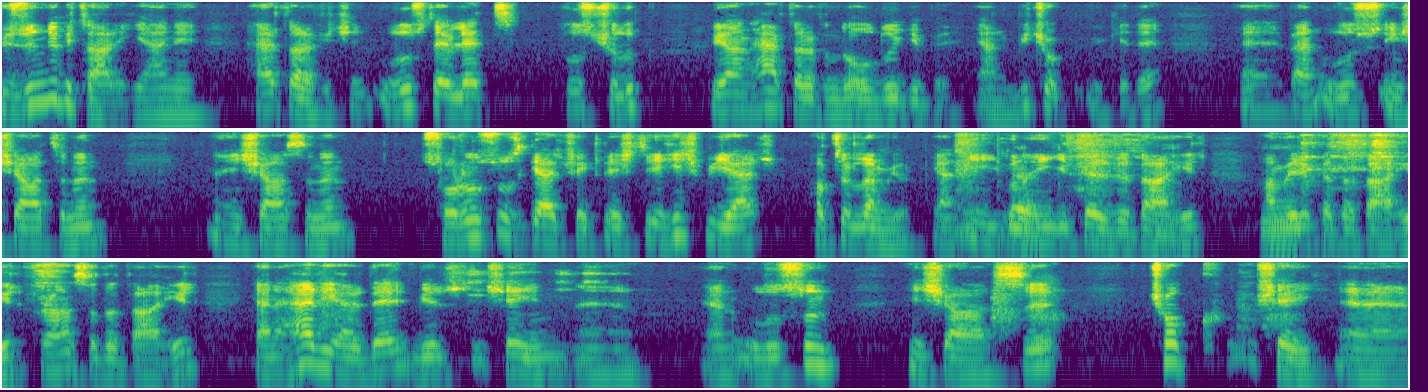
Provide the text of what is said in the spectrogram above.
hüzünlü bir tarih. Yani her taraf için ulus devlet, ulusçuluk dünyanın her tarafında olduğu gibi. Yani birçok ülkede ben ulus inşaatının inşasının sorunsuz gerçekleştiği hiçbir yer hatırlamıyorum. Yani buna Evet. İngiltere'de dahil. Amerika'da dahil, Fransa'da dahil. Yani her yerde bir şeyin e, yani ulusun inşası çok şey e,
